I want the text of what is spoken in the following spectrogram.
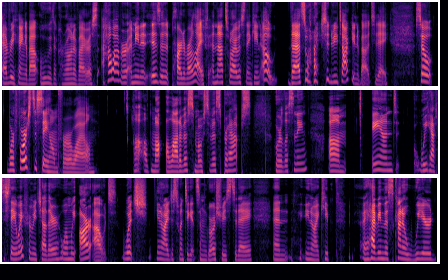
everything about ooh the coronavirus. However, I mean it is a part of our life and that's what I was thinking, oh, that's what I should be talking about today. So, we're forced to stay home for a while uh, a, lot of us, most of us perhaps, who are listening. Um, and we have to stay away from each other when we are out, which, you know, I just went to get some groceries today. And, you know, I keep having this kind of weird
